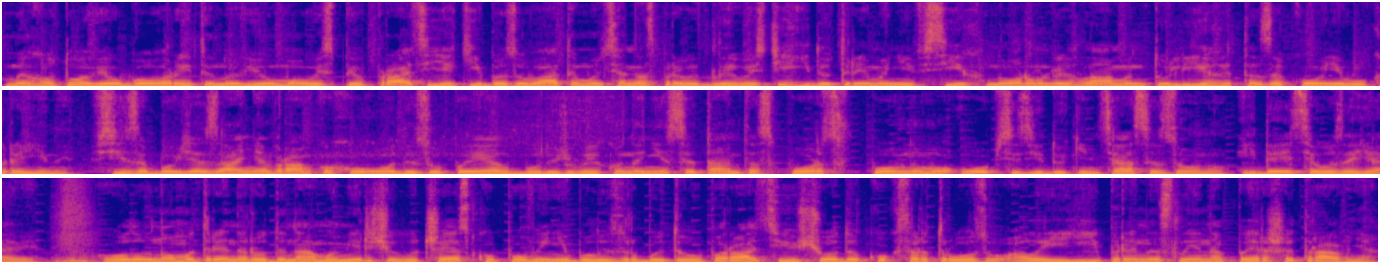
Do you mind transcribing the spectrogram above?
Ми готові обговорити нові умови співпраці, які базуватимуться на справедливості і дотриманні всіх норм регламенту ліги та законів України. Всі зобов'язання в рамках угоди з УПЛ будуть виконані Сетанта Спортс в повному обсязі до кінця сезону. Йдеться у заяві. Головному тренеру Динамо Мірчі Луческу повинні були зробити операцію щодо коксартрозу, але її перенесли на 1 травня.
